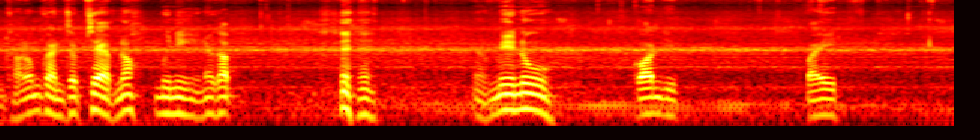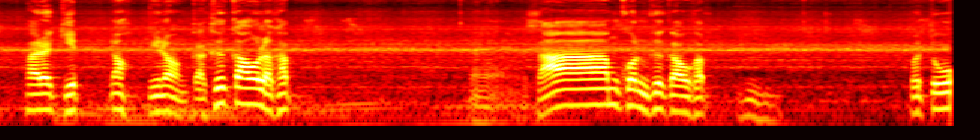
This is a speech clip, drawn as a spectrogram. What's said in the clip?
กินข้าวน้ำกันแซ่บๆเนาะมื้อนี้นะครับ เมนูก่อนที่ไปภารกิจเนาะพี่น้องก็คือเก่าแหละครับสามคนคือเก่าครับประตู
